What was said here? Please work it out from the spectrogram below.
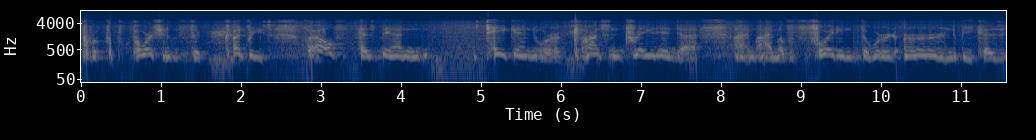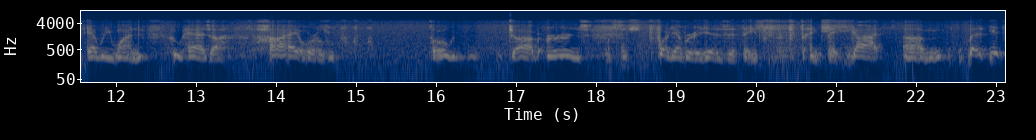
proportion of the country's wealth has been taken or concentrated. Uh, I'm, I'm, avoiding the word earned because everyone who has a high or low job earns whatever it is that they think they got. Um, but it's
